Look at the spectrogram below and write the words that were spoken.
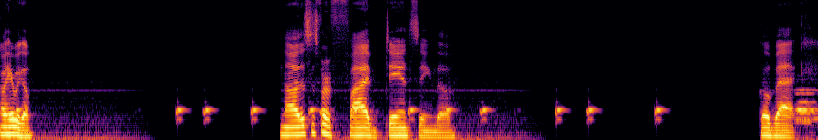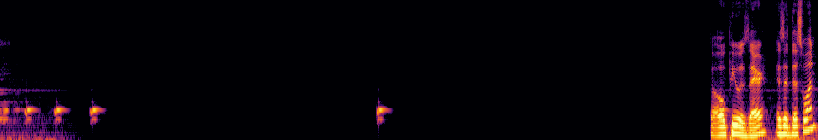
Oh, here we go. No, this is for five dancing though. Go back. The OP was there. Is it this one?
